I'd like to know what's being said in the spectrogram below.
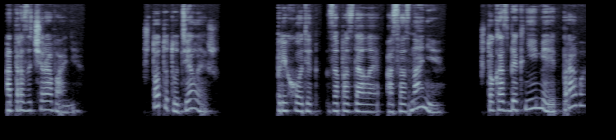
от разочарования. «Что ты тут делаешь?» Приходит запоздалое осознание, что Казбек не имеет права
